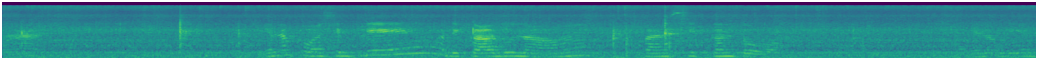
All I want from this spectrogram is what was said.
Yan. Yan na po ang simpleng ricado ng pancit canton. Yan na ulit yan.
